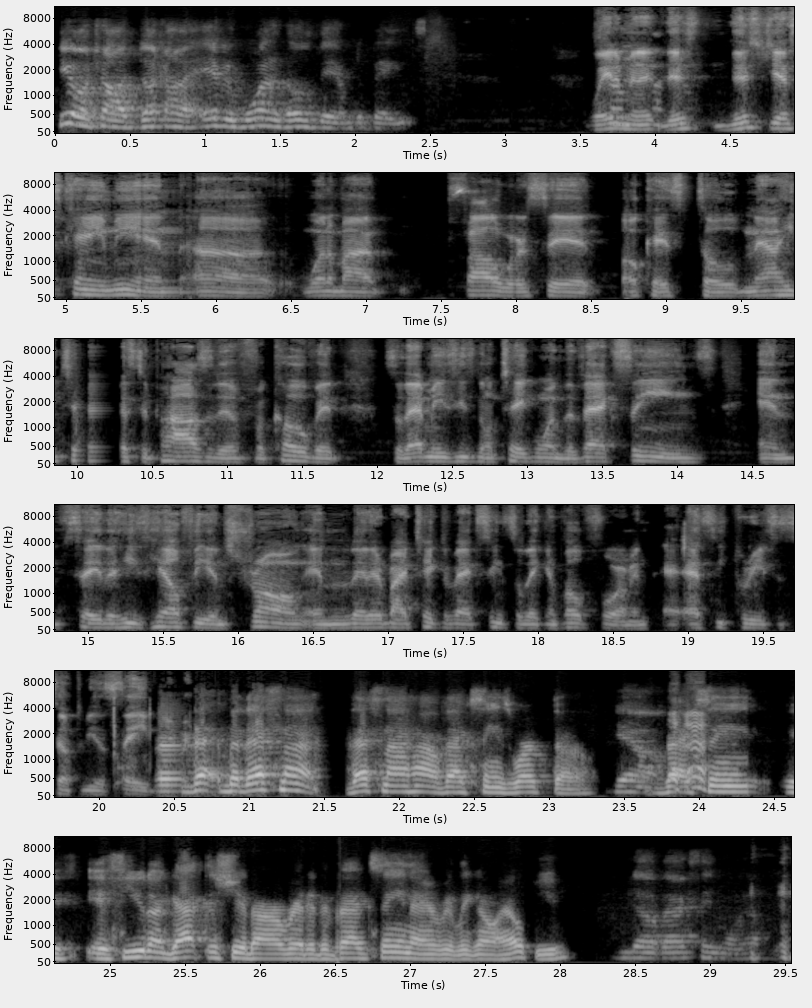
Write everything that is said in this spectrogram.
he gonna try to duck out of every one of those damn debates. Wait a minute. This this just came in. Uh, one of my followers said, "Okay, so now he tested positive for COVID, so that means he's going to take one of the vaccines and say that he's healthy and strong, and let everybody take the vaccine so they can vote for him, and as he creates himself to be a savior." But, that, but that's not that's not how vaccines work though. Yeah. Vaccine, if if you done got the shit already, the vaccine ain't really gonna help you. No vaccine won't help. you.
